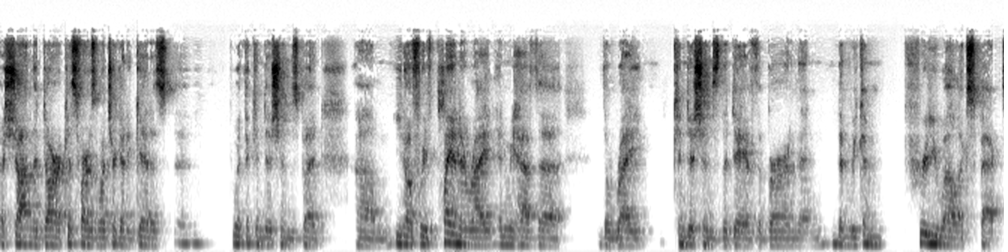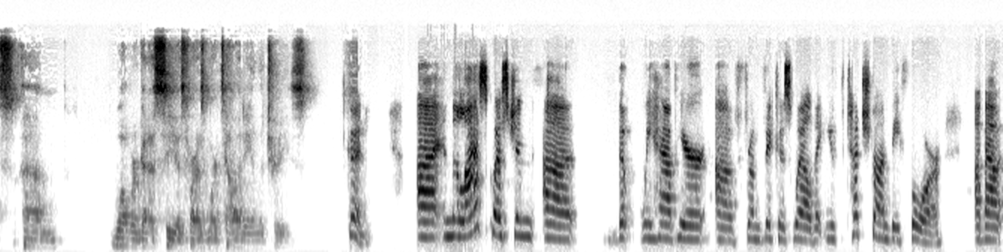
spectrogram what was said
a shot in the dark as far as what you're going to get as uh, with the conditions but um, you know if we've planned it right and we have the the right conditions the day of the burn then then we can pretty well expect um, what we're going to see as far as mortality in the trees. Good. Uh, and the last question uh, that we have here uh, from Vic as well that you've touched on before about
